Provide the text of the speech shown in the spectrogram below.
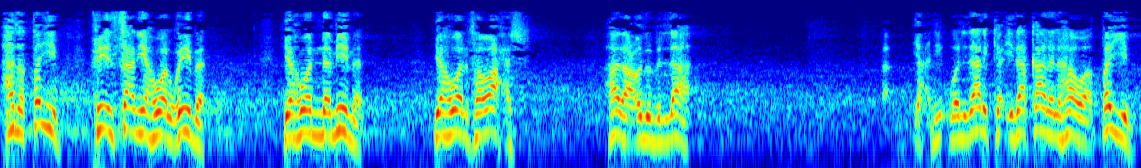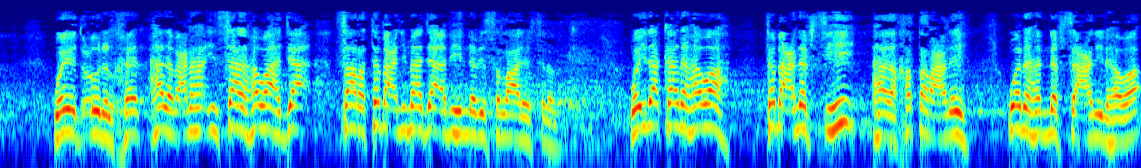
هذا طيب في إنسان يهوى الغيبة يهوى النميمة يهوى الفواحش. هذا أعوذ بالله. يعني ولذلك إذا كان الهوى طيب ويدعو للخير هذا معناها إنسان هواه جاء صار تبع لما جاء به النبي صلى الله عليه وسلم. وإذا كان هواه تبع نفسه هذا خطر عليه. ونهى النفس عن الهوى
